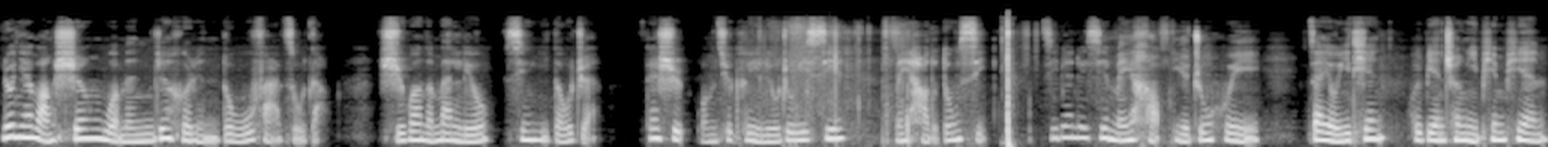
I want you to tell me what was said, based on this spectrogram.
流年往生，我们任何人都无法阻挡时光的漫流，星移斗转，但是我们却可以留住一些美好的东西，即便这些美好也终会在有一天会变成一片片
